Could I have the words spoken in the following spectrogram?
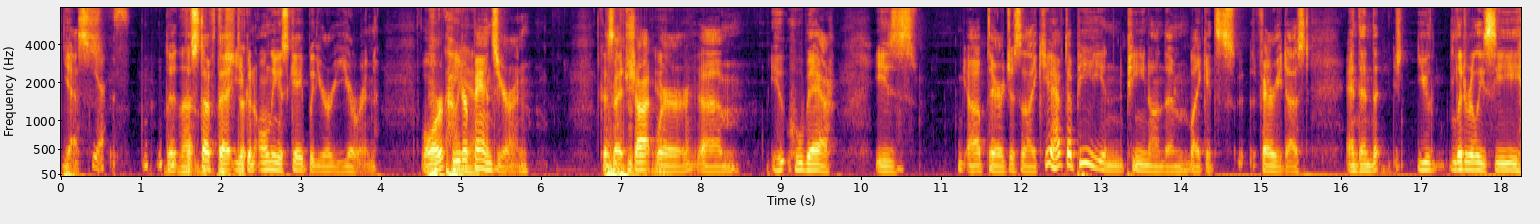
yes. Yes. The, the, The- stuff the- the that you can only escape with your urine or Peter yeah. Pan's urine. Because that shot where um, Hubert is up there just like, you have to pee and peeing on them like it's fairy dust. And then the, you literally see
